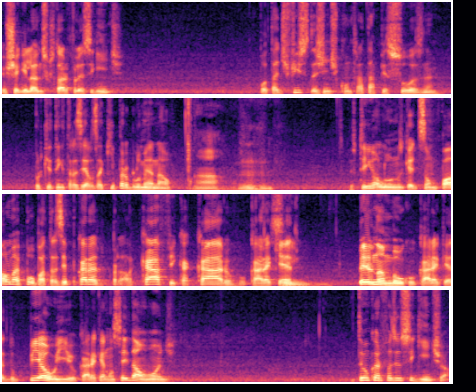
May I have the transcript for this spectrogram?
eu cheguei lá no escritório e falei o seguinte: pô, tá difícil da gente contratar pessoas, né? Porque tem que trazer elas aqui para Blumenau. Ah, uhum. Eu tenho alunos que é de São Paulo, mas, pô, para trazer pro cara para cá fica caro. O cara que é Sim. é Pernambuco, o cara que é do Piauí, o cara que é não sei da onde. Então eu quero fazer o seguinte, ó.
